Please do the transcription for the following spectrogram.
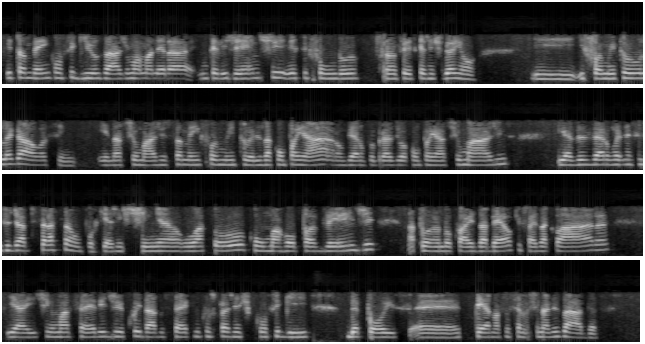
e também conseguir usar de uma maneira inteligente esse fundo francês que a gente ganhou. E, e foi muito legal, assim. E nas filmagens também foi muito. Eles acompanharam, vieram para o Brasil acompanhar as filmagens. E às vezes era um exercício de abstração, porque a gente tinha o ator com uma roupa verde, atuando com a Isabel, que faz a Clara, e aí tinha uma série de cuidados técnicos para a gente conseguir depois é, ter a nossa cena finalizada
